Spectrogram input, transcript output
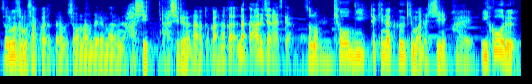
それこそサッカーだったら湘南ベルマーレで走走るよなとか、なんか、なんかあるじゃないですか。そのうん。競技的な空気もあるし、はい。イコール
